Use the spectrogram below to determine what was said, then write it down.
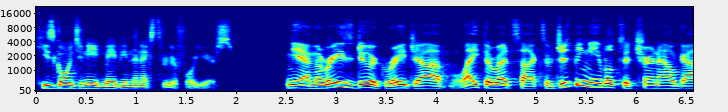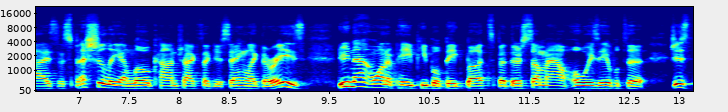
he's going to need maybe in the next three or four years. Yeah, and the Rays do a great job, like the Red Sox, of just being able to churn out guys, especially on low contracts, like you're saying. Like the Rays do not want to pay people big bucks, but they're somehow always able to just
